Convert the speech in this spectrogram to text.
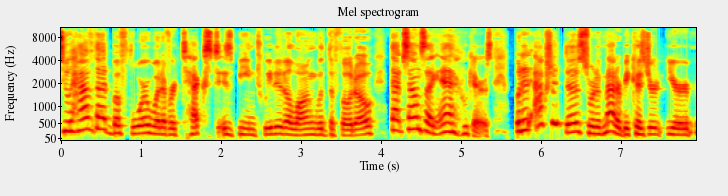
to have that before whatever text is being tweeted along with the photo, that sounds like eh, who cares? But it actually does sort of matter because your your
